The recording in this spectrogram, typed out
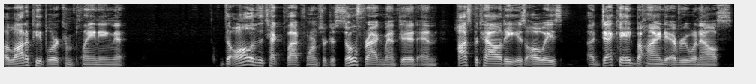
a lot of people are complaining that the all of the tech platforms are just so fragmented and hospitality is always a decade behind everyone else.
